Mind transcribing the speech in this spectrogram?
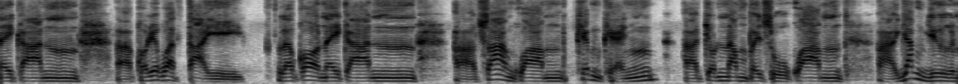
ในการเขาเรียกว่าไต่แล้วก็ในการสร้างความเข้มแข็งจนนำไปสู่ความยั่งยืน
